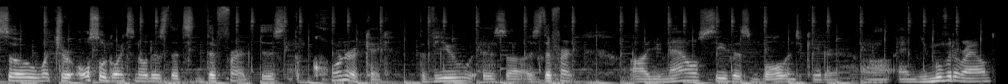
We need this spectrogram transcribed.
So what you're also going to notice that's different is the corner kick. The view is, uh, is different. Uh, you now see this ball indicator uh, and you move it around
